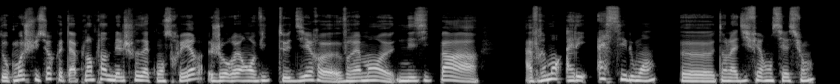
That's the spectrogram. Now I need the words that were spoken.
Donc moi je suis sûre que tu as plein plein de belles choses à construire. J'aurais envie de te dire euh, vraiment euh, n'hésite pas à à vraiment aller assez loin euh, dans la différenciation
